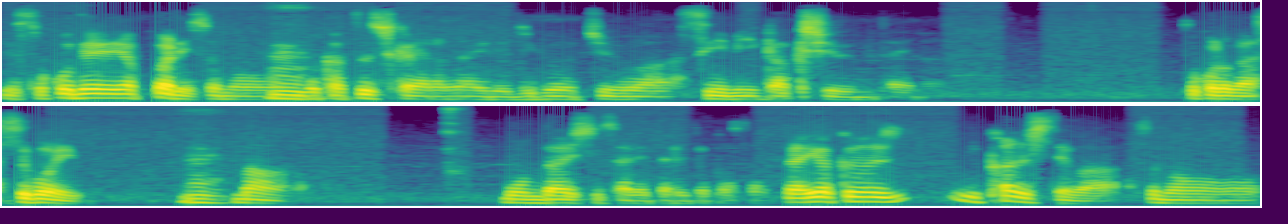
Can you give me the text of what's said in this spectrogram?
で、そこでやっぱりそのうん部活しかやらないで授業中は睡眠学習みたいなところがすごいうん。まあ、問題視されたりとかさ、大学のに関しては、その、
